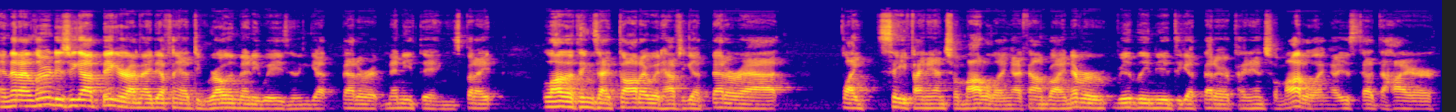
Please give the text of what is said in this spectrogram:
And then I learned as we got bigger, I mean, I definitely had to grow in many ways and get better at many things. But I, a lot of the things I thought I would have to get better at, like say financial modeling, I found well, I never really needed to get better at financial modeling. I just had to hire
